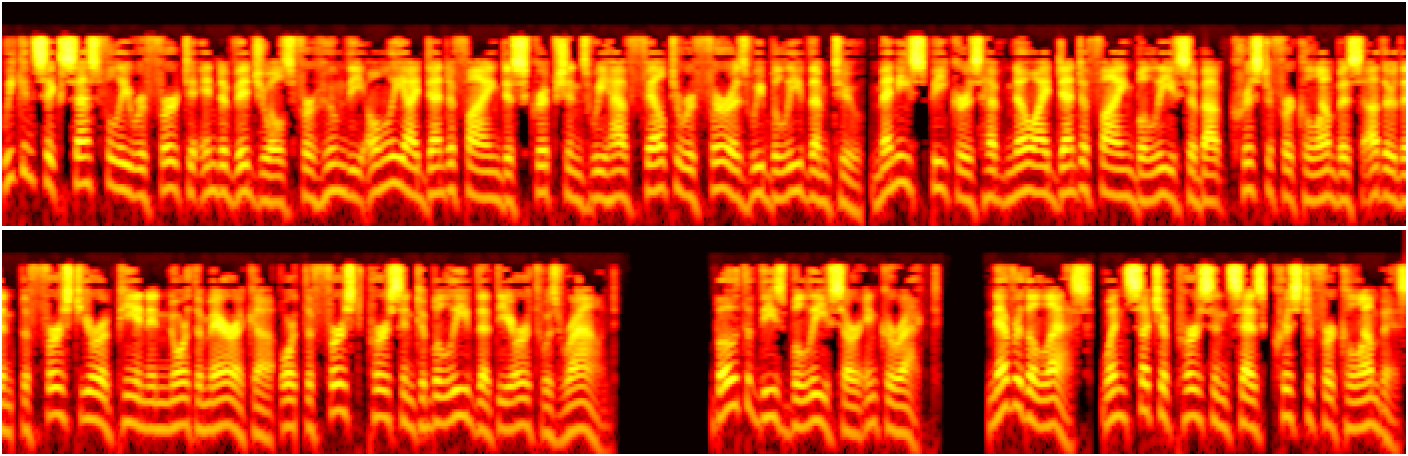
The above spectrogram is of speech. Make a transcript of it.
We can successfully refer to individuals for whom the only identifying descriptions we have fail to refer as we believe them to. Many speakers have no identifying beliefs about Christopher Columbus other than the first European in North America or the first person to believe that the earth was round. Both of these beliefs are incorrect. Nevertheless, when such a person says Christopher Columbus,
